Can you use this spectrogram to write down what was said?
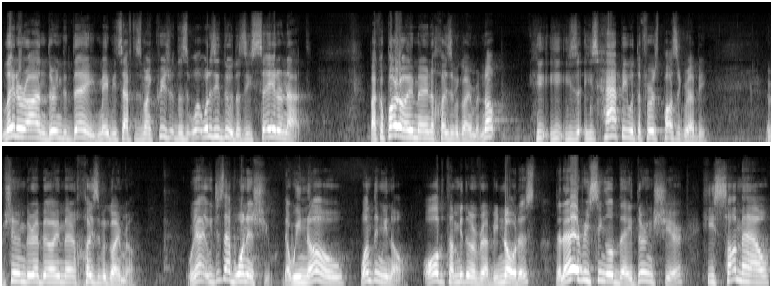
Later on during the day, maybe it's after Kriya. Does, what, what does he do? Does he say it or not? No, he, he, he's, he's happy with the first pasuk, v'goyimra. We, we just have one issue that we know. One thing we know: all the Talmidim of Rebbe noticed that every single day during Shir, he somehow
